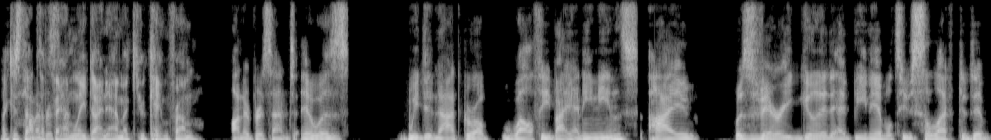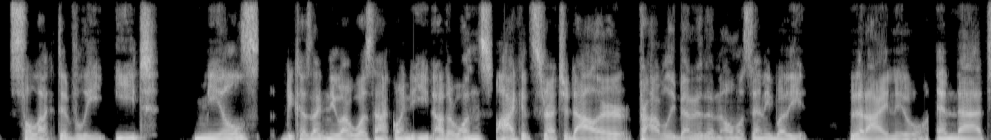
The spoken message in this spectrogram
Like, is that the 100%. family dynamic you came from? 100%. It was, we did not grow up wealthy by any means. I was very good at being able to selective, selectively eat meals because I knew I was not going to eat other ones. I could stretch a dollar probably better than almost anybody that I knew. And that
